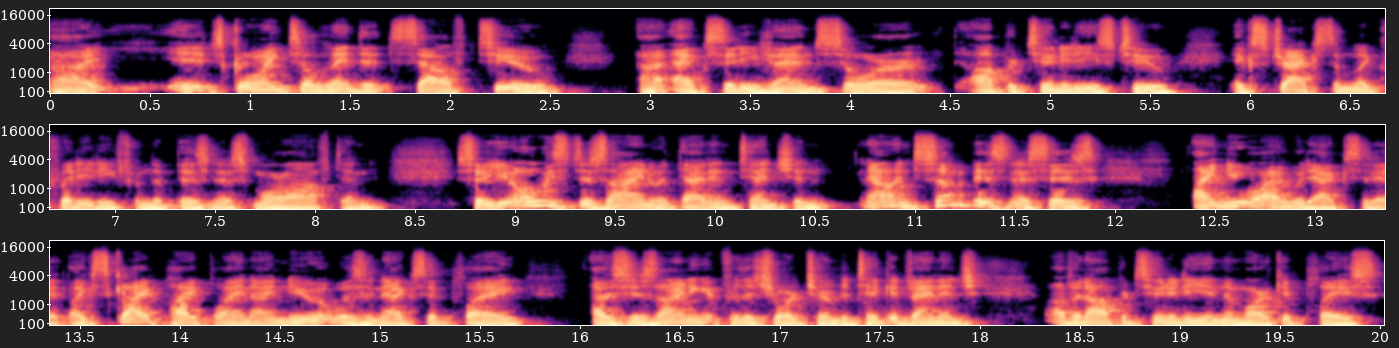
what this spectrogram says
uh, it's going to lend itself to uh, exit events or opportunities to extract some liquidity from the business more often. So you always design with that intention. Now, in some businesses, I knew I would exit it. Like Sky Pipeline, I knew it was an exit play. I was designing it for the short term to take advantage of an opportunity in the marketplace.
